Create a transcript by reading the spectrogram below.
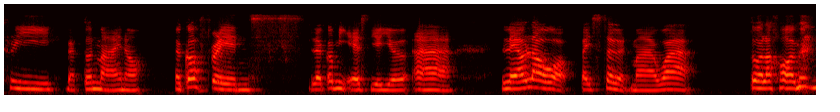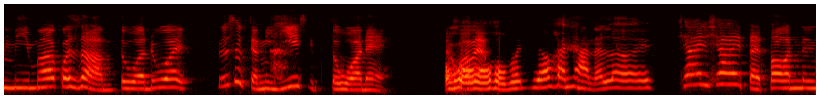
tree แบบต้นไม้เนาะแล้วก็ friends แล้วก็มี s เยอะ ๆ อ่า แล้วเราอะไปเสิร์ชมาว่า ตัวละครมันมีมากกว่าสามตัวด้วย รู้สึกจะมียี่สิบตัวแน่โอ้แต่โหว่าแบบมันเยอะขนาดนั้นเลย ใช่ใช่แต่ตอนหนึ่ง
